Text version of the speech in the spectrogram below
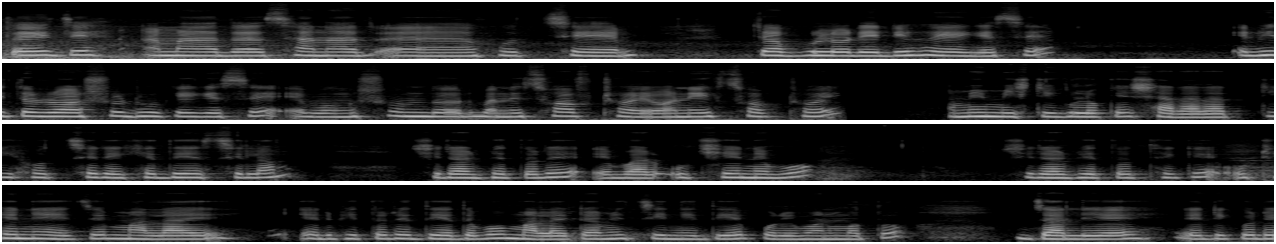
তো এই যে আমার ছানার হচ্ছে চপগুলো রেডি হয়ে গেছে। এর ভিতর রসও ঢুকে গেছে এবং সুন্দর মানে সফট হয়, অনেক সফট হয়। আমি মিষ্টিগুলোকে সারা রাতটি হচ্ছে রেখে দিয়েছিলাম শিরার ভেতরে, এবার উঠিয়ে নেব। শিরার ভেতর থেকে উঠে নিয়ে যে মালাই, এর ভিতরে দিয়ে দেব। মালাইটা আমি চিনি দিয়ে পরিমাণ মতো জ্বালিয়ে রেডি করে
